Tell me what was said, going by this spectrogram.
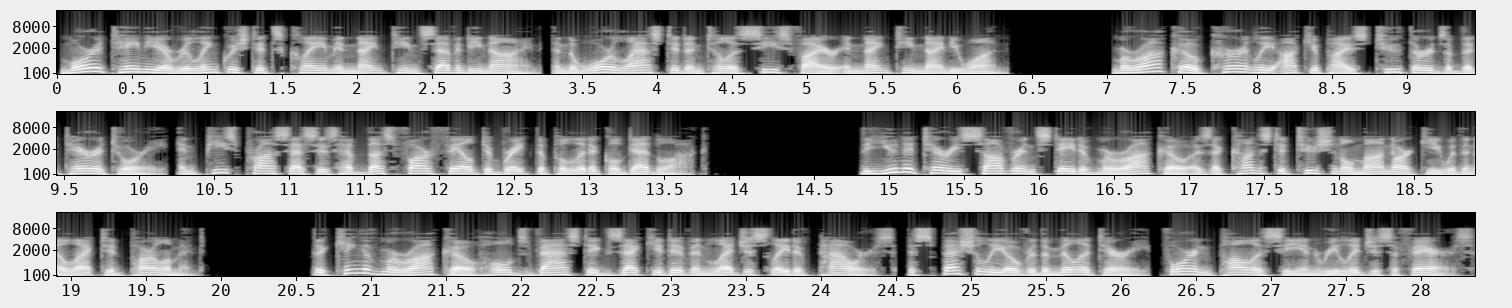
Mauritania relinquished its claim in 1979, and the war lasted until a ceasefire in 1991. Morocco currently occupies two-thirds of the territory, and peace processes have thus far failed to break the political deadlock. The unitary sovereign state of Morocco is a constitutional monarchy with an elected parliament. The King of Morocco holds vast executive and legislative powers, especially over the military, foreign policy and religious affairs.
